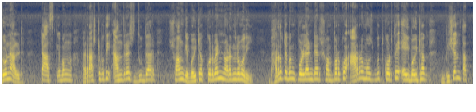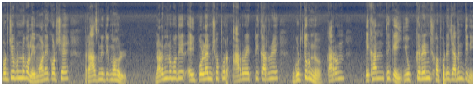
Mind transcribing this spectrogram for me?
ডোনাল্ড টাস্ক এবং রাষ্ট্রপতি আন্দ্রেস দুদার সঙ্গে বৈঠক করবেন নরেন্দ্র মোদী। ভারত এবং পোল্যান্ডের সম্পর্ক আরও মজবুত করতে এই বৈঠক ভীষণ তাৎপর্যপূর্ণ বলে মনে করছে রাজনৈতিক মহল। নরেন্দ্র মোদীর এই পোল্যান্ড সফর আরও একটি কারণে গুরুত্বপূর্ণ, কারণ এখান থেকেই ইউক্রেন সফরে যাবেন তিনি।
